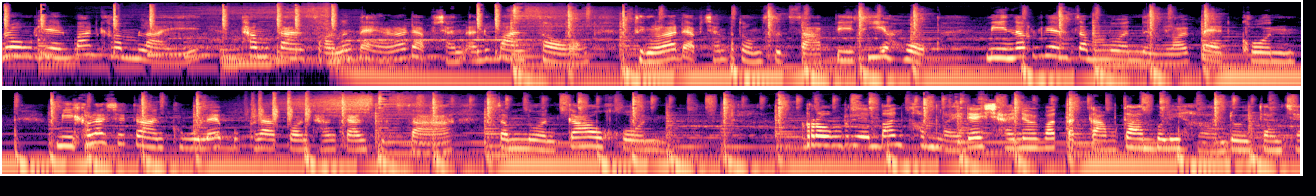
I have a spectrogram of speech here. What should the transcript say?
โรงเรียนบ้านคำไหลทำการสอนตั้งแต่ระดับชั้นอนุบาล 2 ถึงระดับชั้นประถมศึกษาปีที่ 6 มีนักเรียนจำนวน 108 คน มีข้าราชการครูและบุคลากรทางการศึกษาจำนวน 9 คน โรงเรียนบ้านคำไหลได้ใช้นวัตกรรมการบริหารโดยการใช้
